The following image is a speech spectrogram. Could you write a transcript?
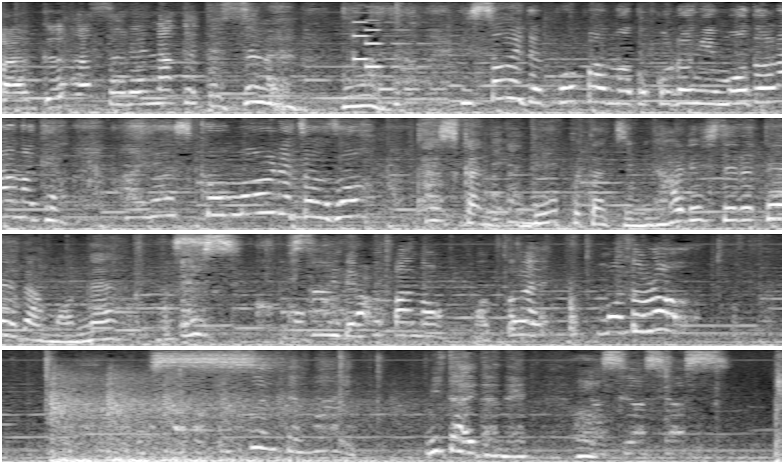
爆破されなくて済む。急いでパパのところに戻らなきゃ。怪しく思われちゃうぞ。確かに。リップたち見張りしてる体だもんね。よし急いでパパの元へ戻ろう。急いでないみたいだね。よしよしよし。く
